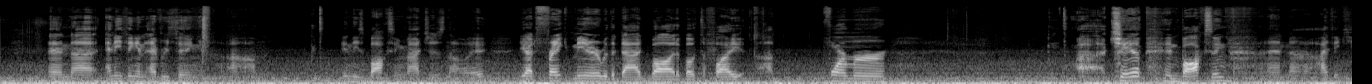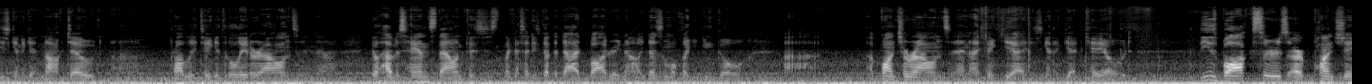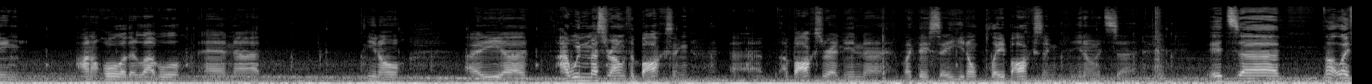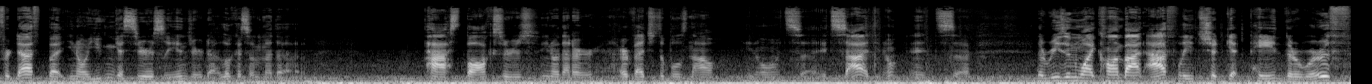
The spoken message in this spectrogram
and uh, anything and everything um, in these boxing matches now. Eh? You had Frank Mir with a dad bod about to fight, uh, former uh, champ in boxing, and uh, I think he's going to get knocked out. Um, probably take it to the later rounds, and uh, he'll have his hands down because, like I said, he's got the dad bod right now. He doesn't look like he can go a bunch of rounds, and I think yeah, he's going to get KO'd. These boxers are punching on a whole other level. And uh, you know, I uh, I wouldn't mess around with a boxing. Uh, a boxer, I mean, uh, like they say, you don't play boxing. You know, it's uh, it's uh, not life or death, but you know, you can get seriously injured. look at some of the past boxers, you know, that are are vegetables now. You know, it's it's sad. You know, it's the reason why combat athletes should get paid their worth.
